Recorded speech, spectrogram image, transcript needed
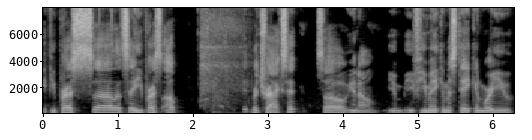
if you press, uh, let's say you press up, it retracts it. So, you know, you, if you make a mistake in where you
